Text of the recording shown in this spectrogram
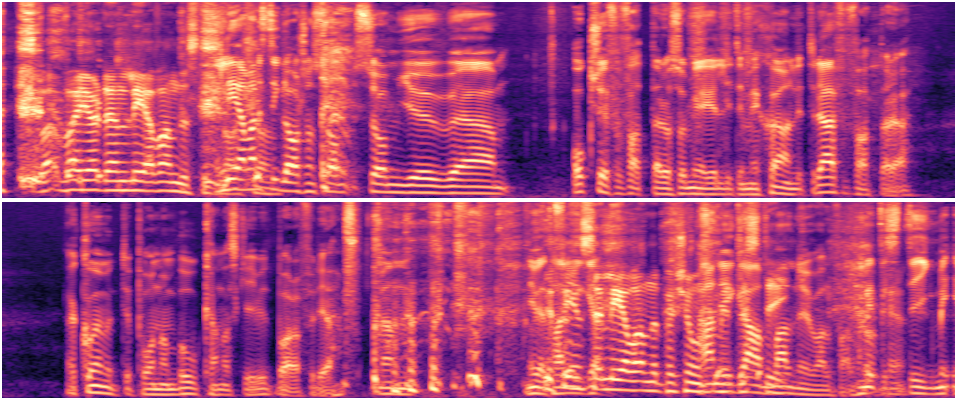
Va, vad gör den levande Stig En levande Larsson? Stig Larsson som, som ju eh, också är författare och som är lite mer skönlitterär författare. Jag kommer inte på någon bok han har skrivit bara för det. Men, vet, Det han är finns ga- en levande person Han som är heter Stig. gammal nu i alla fall. Han heter Okej. Stig med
